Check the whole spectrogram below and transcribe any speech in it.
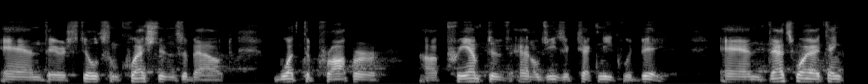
and there's still some questions about what the proper preemptive analgesic technique would be. And that's why I think,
